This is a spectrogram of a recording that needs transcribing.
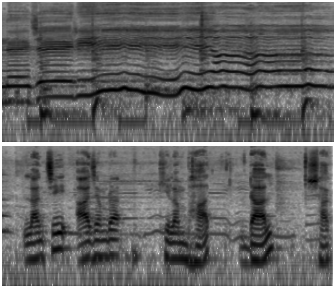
नजरिया লাঞ্চে আজ আমরা খেলাম ভাত, ডাল, শাক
